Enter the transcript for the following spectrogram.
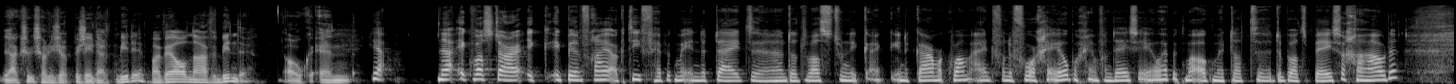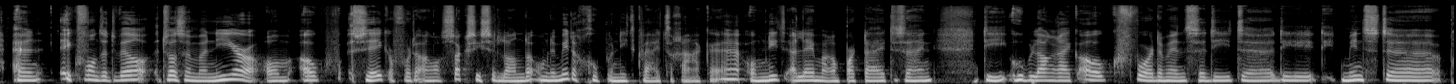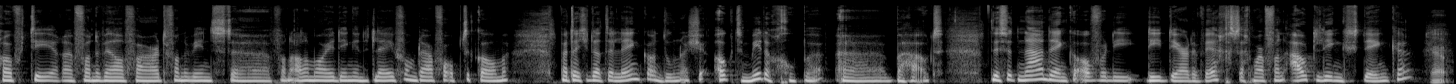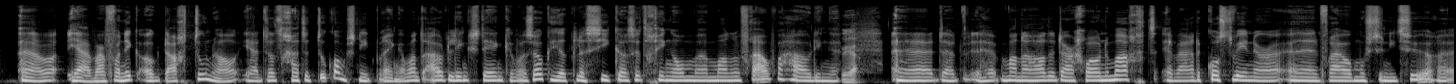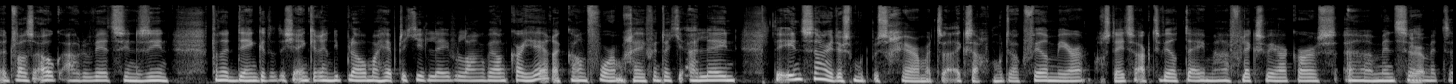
ja, ik zou niet zeggen per se naar het midden, maar wel naar verbinden ook. En ja. Nou, ik was daar, ik, ik ben vrij actief, heb ik me in de tijd, uh, dat was toen ik in de Kamer kwam, eind van de vorige eeuw, begin van deze eeuw, heb ik me ook met dat uh, debat bezig gehouden. En ik vond het wel, het was een manier om ook, zeker voor de Anglo-Saxische landen, om de middengroepen niet kwijt te raken. Hè? Om niet alleen maar een partij te zijn die, hoe belangrijk ook, voor de mensen die het, uh, die, die het minst profiteren van de welvaart, van de winst, van alle mooie dingen in het leven, om daarvoor op te komen. Maar dat je dat alleen kan doen als je ook de middengroepen uh, behoudt. Dus het nadenken over die, die derde weg, zeg maar van oud-links denken. Ja. Uh, ja, waarvan ik ook dacht toen al, ja, dat gaat de toekomst niet brengen. Want oud-links denken was ook heel klassiek als het ging om uh, man-en-vrouw verhoudingen. Ja. Uh, dat, mannen hadden daar gewoon de macht en waren de kostwinner en vrouwen moesten niet zeuren. Het was ook ouderwets in de zin van het denken dat als je één keer een diploma hebt, dat je het leven lang wel een carrière kan vormgeven. En dat je alleen de insiders moet beschermen. Terwijl ik zag, we moeten ook veel meer, nog steeds een actueel thema, flexwerkers, mensen ja. met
